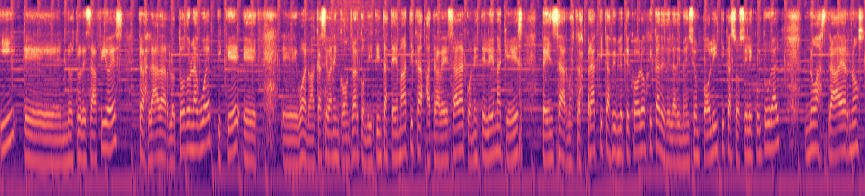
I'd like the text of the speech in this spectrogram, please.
y eh, nuestro desafío es trasladarlo todo en la web y que, bueno, acá se van a encontrar con distintas temáticas atravesadas con este lema que es pensar nuestras prácticas bibliotecológicas desde la dimensión política, social y cultural, no abstraernos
